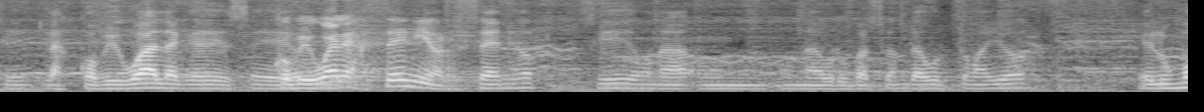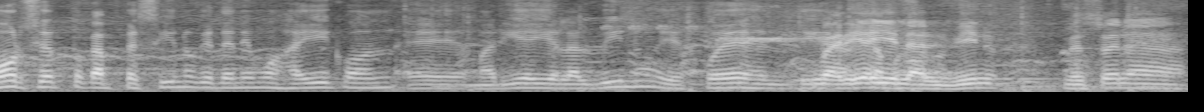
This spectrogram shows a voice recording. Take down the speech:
Sí, las Copigualas, que es... eh, Copigualas Senior. Senior, sí, una, un- una agrupación de adulto mayor. El humor, ¿cierto?, campesino que tenemos ahí con eh, María y el Albino y después el día... María y el Albino. Me suena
